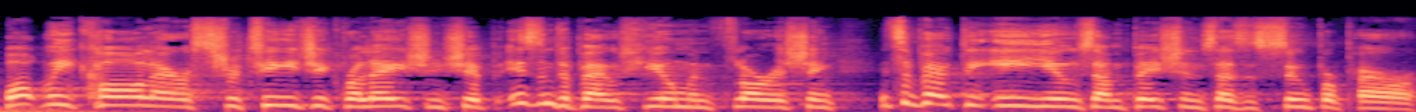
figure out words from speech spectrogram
What we call our strategic relationship isn't about human flourishing, it's about the EU's ambitions as a superpower.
